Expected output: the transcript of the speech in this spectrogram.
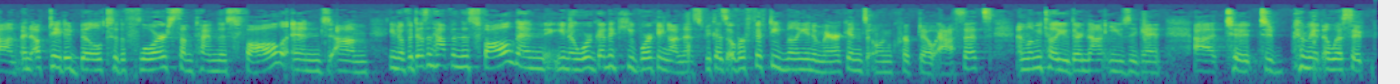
um, an updated bill to the floor sometime this fall. And, um, you know, if it doesn't happen this fall, then, you know, we're going to keep working on this because over 50 million Americans own crypto assets. And let me tell you, they're not using it uh, to, to commit illicit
